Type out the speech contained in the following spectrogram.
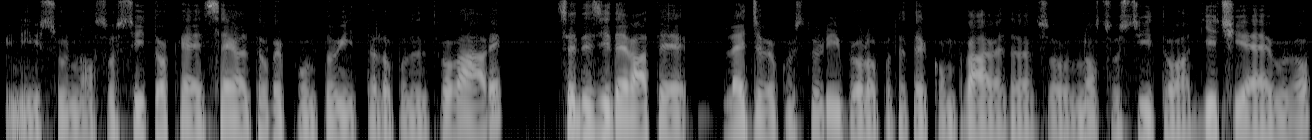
quindi sul nostro sito che è seialtrove.it lo potete trovare. Se desiderate leggere questo libro lo potete comprare attraverso il nostro sito a 10 euro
